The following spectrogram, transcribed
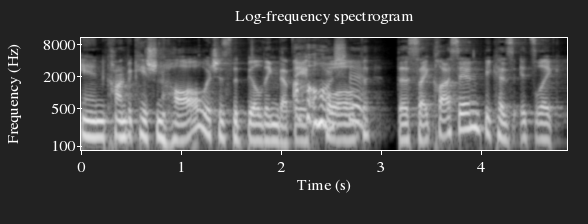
in Convocation Hall, which is the building that they Oh, hold shit. the psych class in, because it's like,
